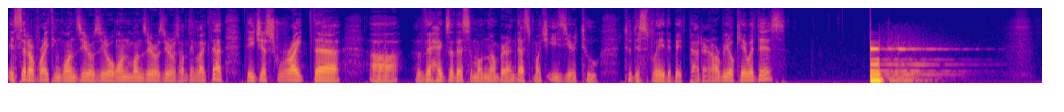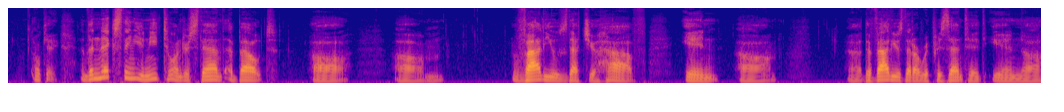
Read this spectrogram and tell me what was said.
instead of writing 1001100 something like that they just write the uh, the hexadecimal number and that's much easier to to display the bit pattern. Are we okay with this? Okay. The next thing you need to understand about uh, um, values that you have in uh, uh, the values that are represented in uh,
